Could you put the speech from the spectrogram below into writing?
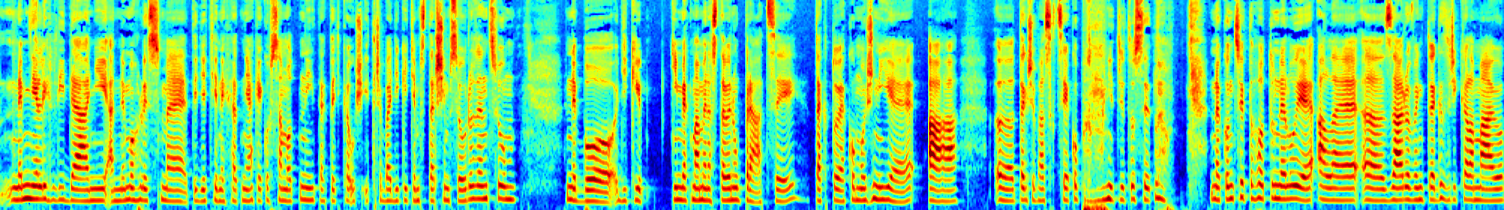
neměli hlídání a nemohli jsme ty děti nechat nějak jako samotný, tak teďka už i třeba díky těm starším sourozencům nebo díky tím, jak máme nastavenou práci, tak to jako možný je a uh, takže vás chci jako pozvonit, že to světlo na konci toho tunelu je, ale uh, zároveň to, jak říkala Májo,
